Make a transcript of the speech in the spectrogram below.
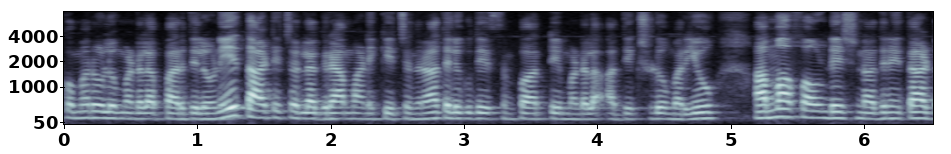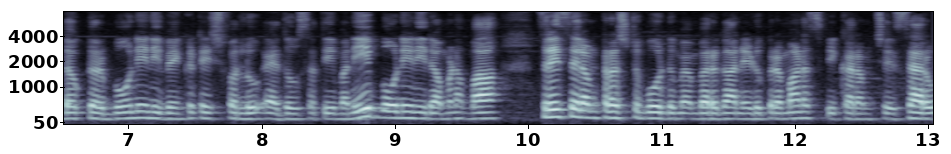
కొమరోలు మండల పరిధిలోని తాటిచెర్ల గ్రామానికి చెందిన తెలుగుదేశం పార్టీ మండల అధ్యక్షుడు మరియు అమ్మ ఫౌండేషన్ అధినేత డాక్టర్ బోనేని వెంకటేశ్వర్లు యాదవ్ సతీమణి బోనేని రమణమ్మ శ్రీశైలం ట్రస్ట్ బోర్డు మెంబర్గా నేడు ప్రమాణ స్వీకారం చేశారు.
